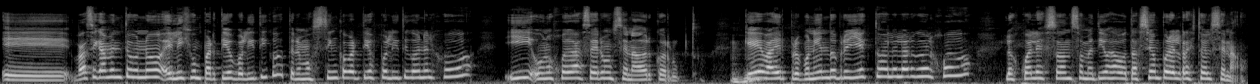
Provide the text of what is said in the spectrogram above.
Eh, básicamente uno elige un partido político, tenemos cinco partidos políticos en el juego y uno juega a ser un senador corrupto, que va a ir proponiendo proyectos a lo largo del juego, los cuales son sometidos a votación por el resto del Senado.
